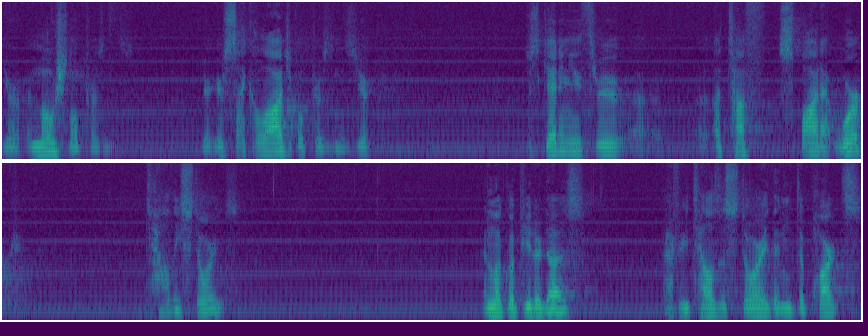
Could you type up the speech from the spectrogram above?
your emotional prisons, your, your psychological prisons, your, just getting you through a, a tough spot at work. Tell these stories. And look what Peter does. After he tells his story, then he departs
